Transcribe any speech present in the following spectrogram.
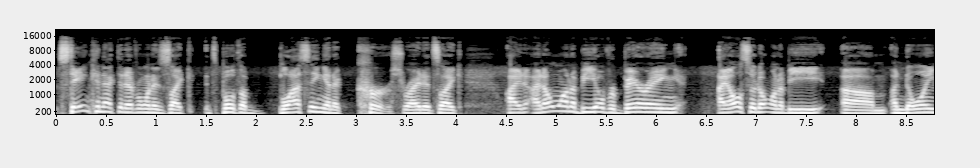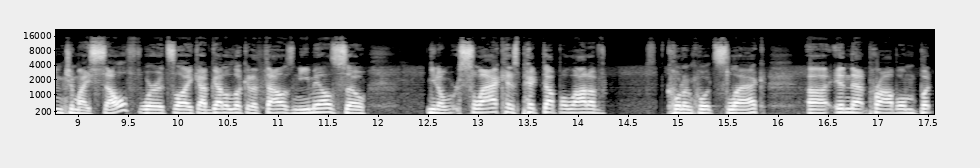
staying connected everyone is like it's both a blessing and a curse, right? It's like I, I don't want to be overbearing. I also don't want to be um, annoying to myself, where it's like I've got to look at a thousand emails. So, you know, Slack has picked up a lot of quote unquote Slack uh, in that problem, but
